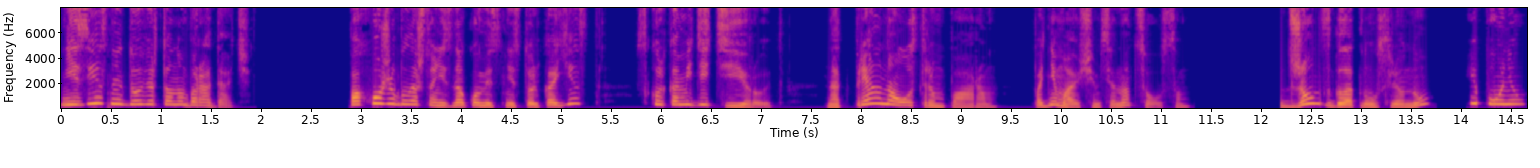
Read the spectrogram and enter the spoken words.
неизвестный Довертону бородач. Похоже было, что незнакомец не столько ест, сколько медитирует над пряно-острым паром, поднимающимся над соусом. Джон сглотнул слюну и понял,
